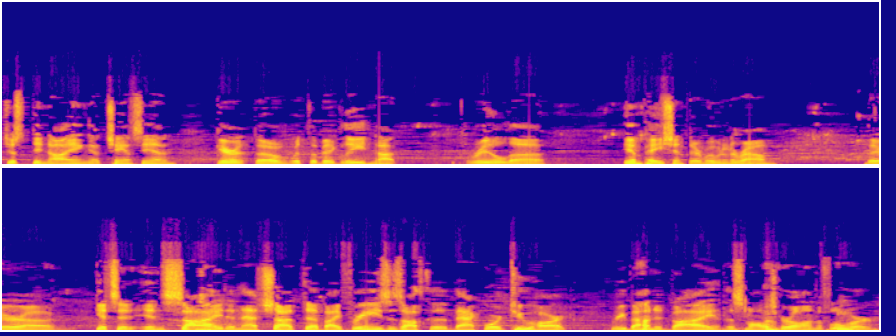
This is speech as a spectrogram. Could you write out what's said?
just denying a chance in. Garrett, though, with the big lead, not real uh, impatient. They're moving it around. There uh, gets it inside, and that shot uh, by Freeze is off the backboard too hard. Rebounded by the smallest girl on the floor,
